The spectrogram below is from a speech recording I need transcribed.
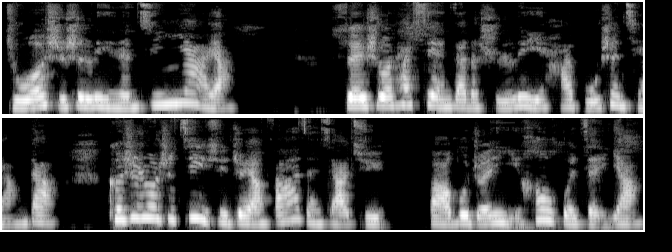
着实是令人惊讶呀！虽说他现在的实力还不甚强大，可是若是继续这样发展下去，保不准以后会怎样。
